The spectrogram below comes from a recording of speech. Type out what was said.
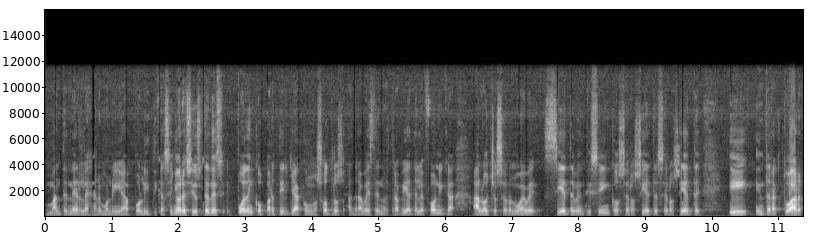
mantener la hegemonía política. Señores, si ustedes pueden compartir ya con nosotros a través de nuestra vía telefónica al 809-725-0707 y interactuar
